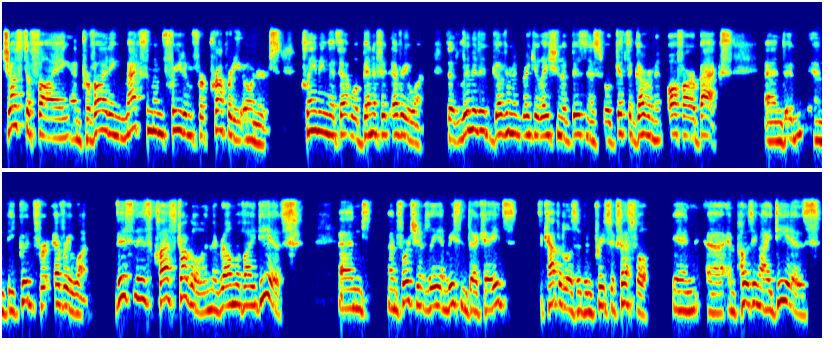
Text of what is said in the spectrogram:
justifying and providing maximum freedom for property owners, claiming that that will benefit everyone, that limited government regulation of business will get the government off our backs and, and be good for everyone. This is class struggle in the realm of ideas. And unfortunately, in recent decades, the capitalists have been pretty successful in uh, imposing ideas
